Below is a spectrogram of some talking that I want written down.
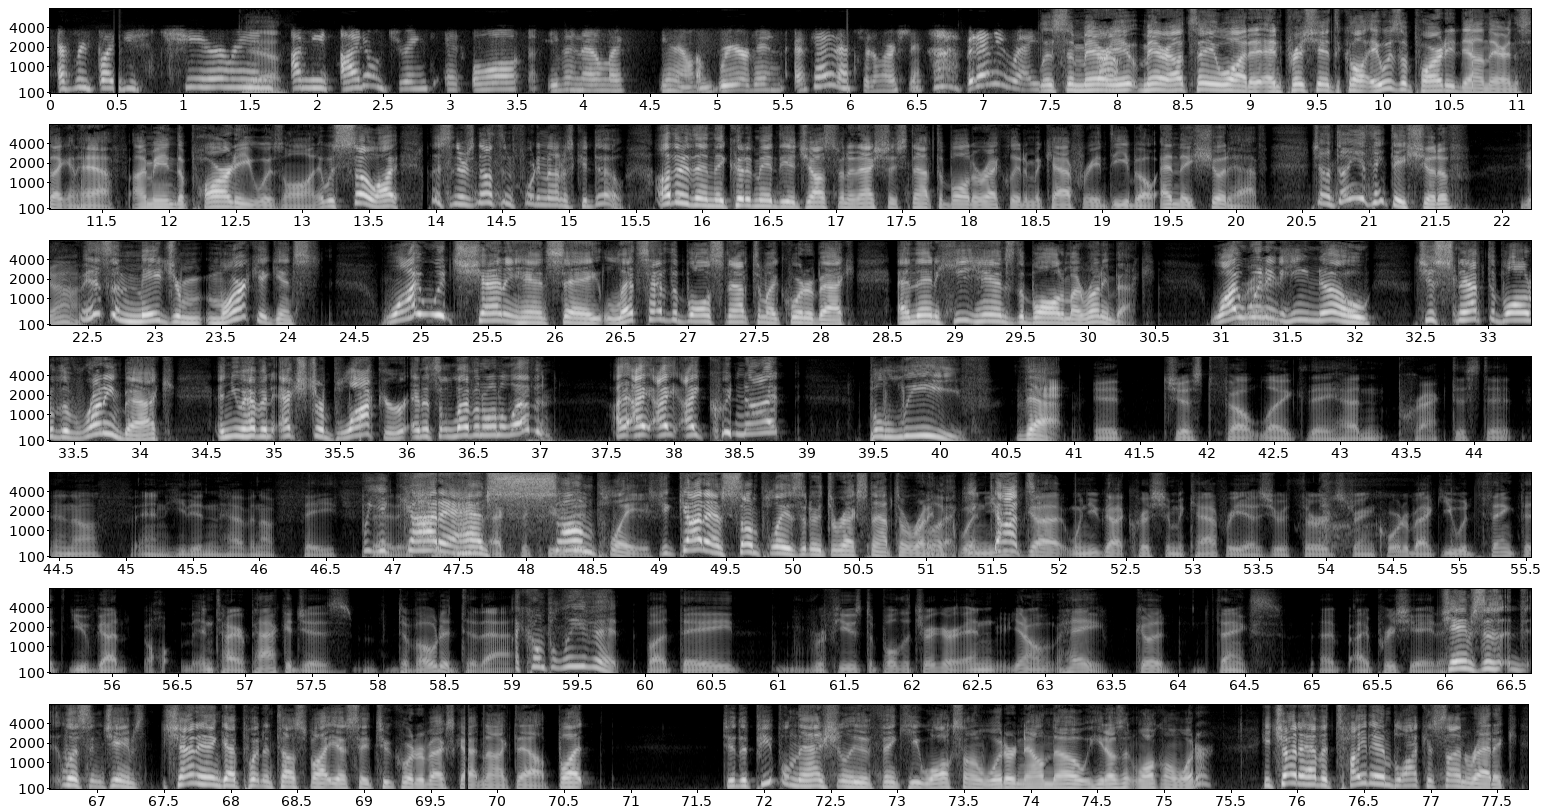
Everybody's cheering. Yeah. I mean, I don't drink at all, even though, like, you know, I'm reared in. Okay, that's an thing. But anyway, Listen, Mary, it- Mary, I'll tell you what, and appreciate the call. It was a party down there in the second half. I mean, the party was on. It was so. I listen. There's nothing 49ers could do other than they could have made the adjustment and actually snapped the ball directly to McCaffrey and Deebo, and they should have. Jon, don't you think they should have? Yeah. I mean, it's a major mark against. Why would Shanahan say, "Let's have the ball snapped to my quarterback," and then he hands the ball to my running back? Why wouldn't he know? Just snap the ball to the running back, and you have an extra blocker, and it's eleven on eleven. I I I, could not believe that. It just felt like they hadn't practiced it enough, and he didn't have enough faith. But you gotta have executed. some plays. You gotta have some plays that are direct snap to a running Look, back. when you you got got when you got Christian McCaffrey as your third string quarterback, you would think that you've got entire packages devoted to that. I can't believe it. But they refused to pull the trigger, and you know, hey, good, thanks. I, appreciate it. James, listen, James, Shanahan got put in a tough spot yesterday. Two quarterbacks got knocked out. But do the people nationally that think he walks on water now know he doesn't walk on water? He tried to have a tight end block Haason Reddick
